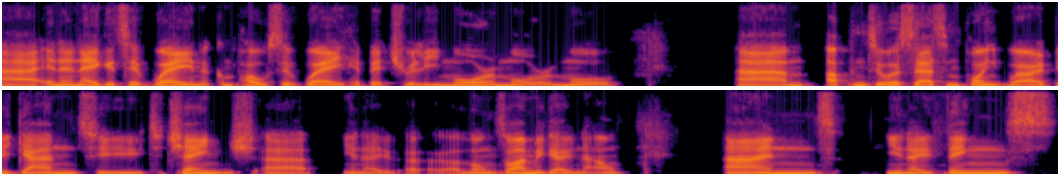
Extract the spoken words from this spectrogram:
uh, in a negative way, in a compulsive way, habitually more and more and more, um, up until a certain point where I began to to change. Uh, you know, a, a long time ago now, and you know things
